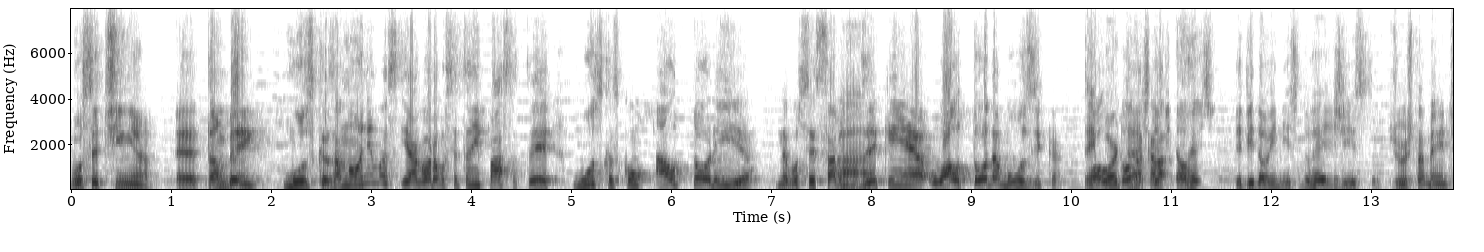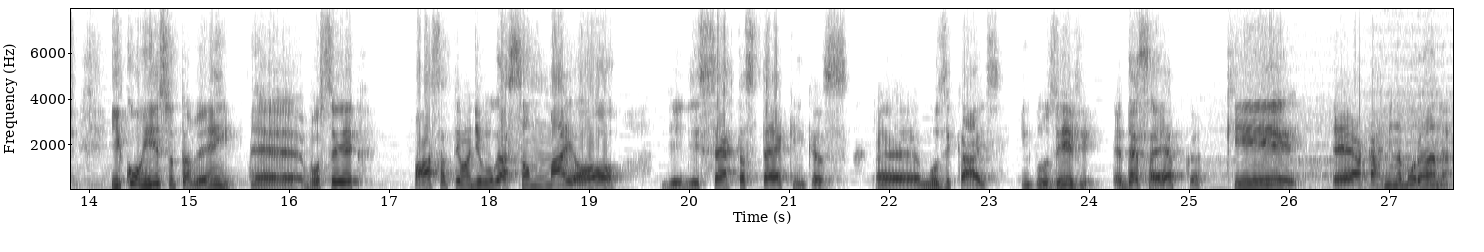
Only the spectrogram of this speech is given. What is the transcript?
você tinha é, também músicas anônimas e agora você também passa a ter músicas com autoria. Né? Você sabe ah. dizer quem é o autor da música. É importante, daquela... devido, ao devido, ao início do registro. Justamente. E com isso também é, você passa a ter uma divulgação maior de, de certas técnicas é, musicais. Inclusive, é dessa época que é a Carmina Burana.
